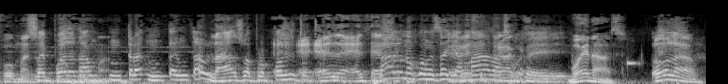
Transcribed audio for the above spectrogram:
fuma, Se no, puede no dar un, un, tra- un ta- un tablazo a propósito. Él- él- él- él- Vámonos con esa llamada. trago, Buenas. Hola.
